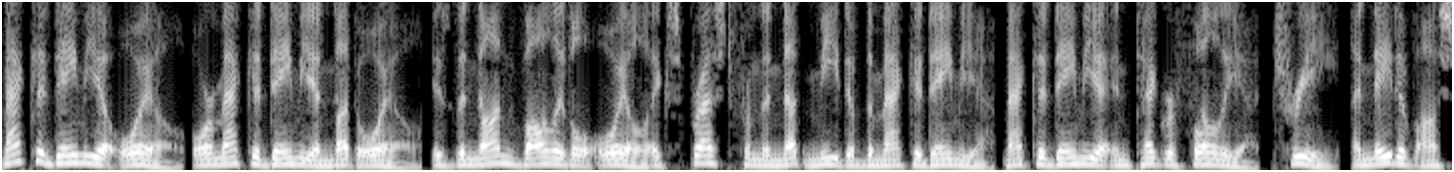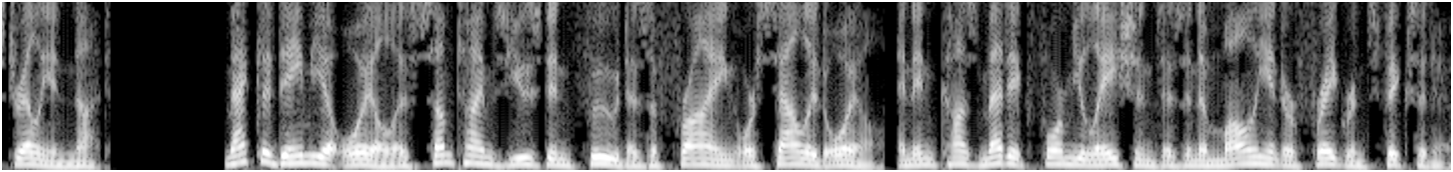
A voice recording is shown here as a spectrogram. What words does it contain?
Macadamia oil or macadamia nut oil is the non-volatile oil expressed from the nut meat of the macadamia Macadamia integrifolia tree, a native Australian nut. Macadamia oil is sometimes used in food as a frying or salad oil, and in cosmetic formulations as an emollient or fragrance fixative.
